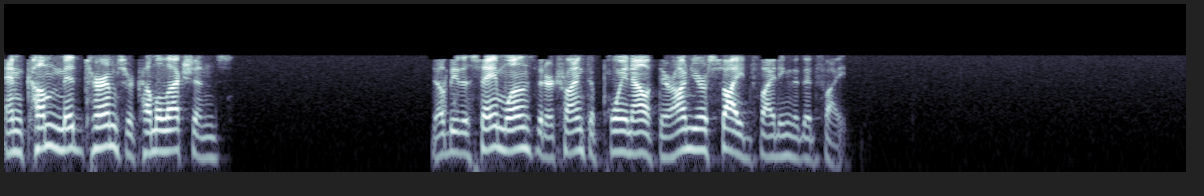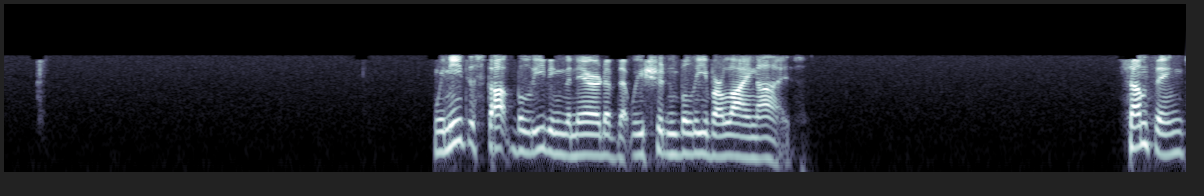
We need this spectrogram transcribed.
And come midterms or come elections, they'll be the same ones that are trying to point out they're on your side fighting the good fight. We need to stop believing the narrative that we shouldn't believe our lying eyes. Some things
